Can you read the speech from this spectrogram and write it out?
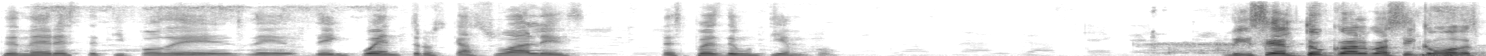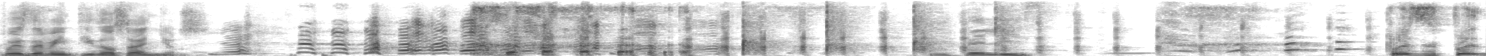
tener este tipo de, de- de encuentros casuales después de un tiempo? Dice el Tuco algo así como después de 22 años. Infeliz. Pues después,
